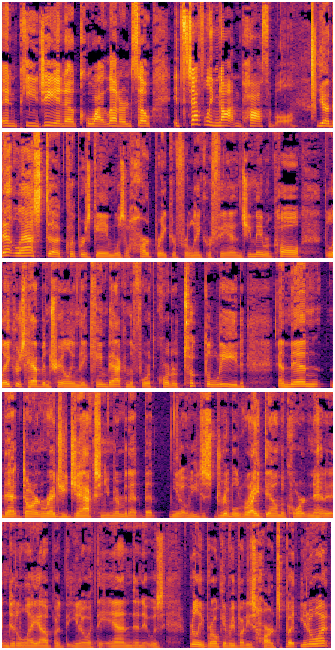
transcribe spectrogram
in pg and a Kawhi leonard. So it's definitely not impossible yeah, that last uh, Clippers game was a heartbreaker for Laker fans. You may recall the Lakers had been trailing. They came back in the fourth quarter, took the lead, and then that darn Reggie Jackson. You remember that? That you know he just dribbled right down the court and had it and did a layup at the, you know at the end, and it was really broke everybody's hearts. But you know what?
